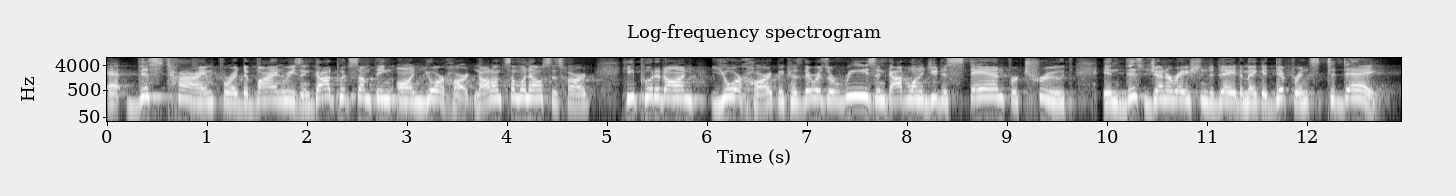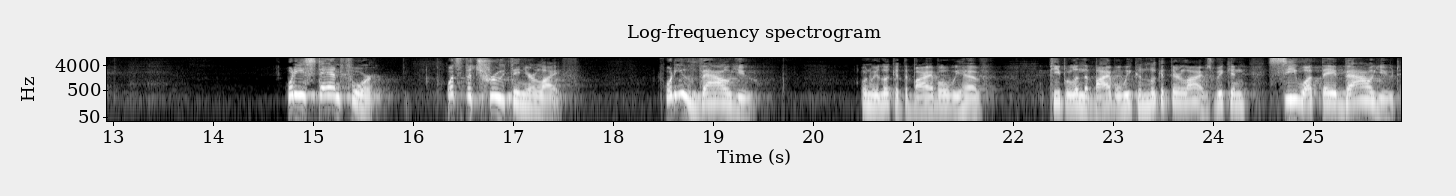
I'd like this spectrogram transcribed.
at this time for a divine reason. God put something on your heart, not on someone else's heart. He put it on your heart because there was a reason God wanted you to stand for truth in this generation today to make a difference today. What do you stand for? What's the truth in your life? What do you value? When we look at the Bible, we have people in the Bible, we can look at their lives. We can see what they valued.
